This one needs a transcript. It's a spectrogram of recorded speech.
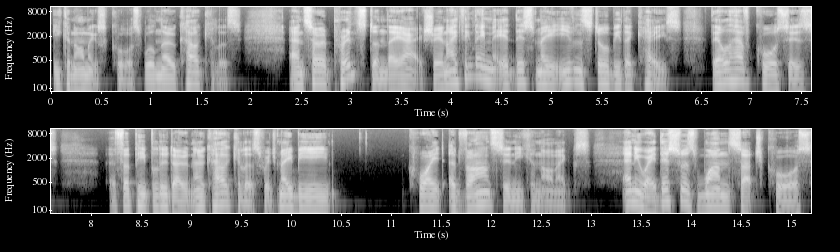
economics course will know calculus. And so at Princeton, they actually, and I think they may, this may even still be the case, they'll have courses for people who don't know calculus, which may be quite advanced in economics. Anyway, this was one such course,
